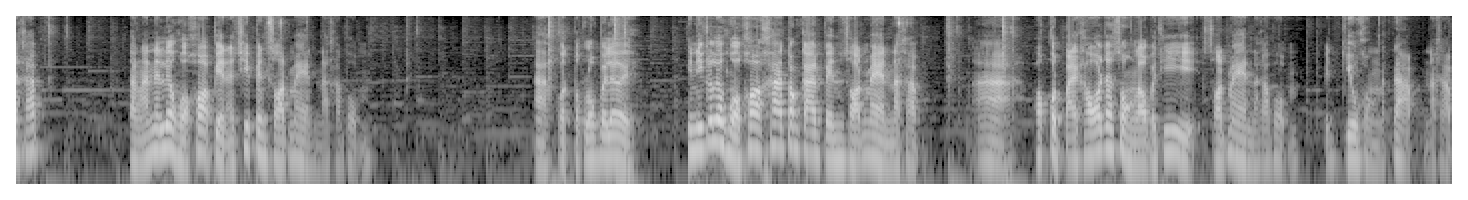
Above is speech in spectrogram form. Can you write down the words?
นะครับ จากนั้นในเรื่องหัวข้อเปลี่ยนอาชีพเป็นซอสแมนนะครับผม อ่ากดตกลงไปเลย ทีนี้ก็เรื่องหัวข้อค่าต้องการเป็นซอสแมนนะครับ อ่าพอกดไปเขาก็จะส่งเราไปที่ซอสแมนนะครับผมเป็นกิลของนักดาบนะครับ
